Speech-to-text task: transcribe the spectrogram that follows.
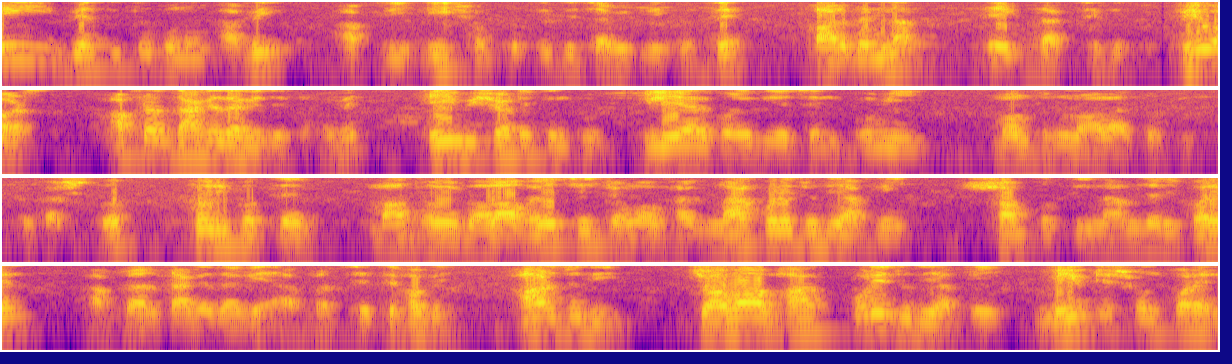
এই ব্যতীত কোনোভাবেই আপনি এই সম্পত্তি বেচা বিক্রি করতে পারবেন না এক দাগ থেকে। ভিউয়ার্স আপনার দাগে দাগে যেতে হবে। এই বিষয়টা কিন্তু ক্লিয়ার করে দিয়েছেন ভূমি মন্ত্রণালয় কর্তৃক প্রকাশিত পরিপত্রের মাধ্যমে বলা হয়েছে জমা ভাগ না করে যদি আপনি সম্পত্তি নামজারি করেন, আপনার দাগে দাগে আপনার যেতে হবে। আর যদি জমা ভাগ করে যদি আপনি মিউটেশন করেন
